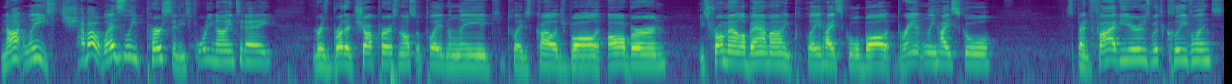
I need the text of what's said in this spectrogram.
not least, how about Wesley Person? He's 49 today. Remember his brother Chuck Person also played in the league. He played his college ball at Auburn. He's from Alabama. He played high school ball at Brantley High School. He spent five years with Cleveland.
